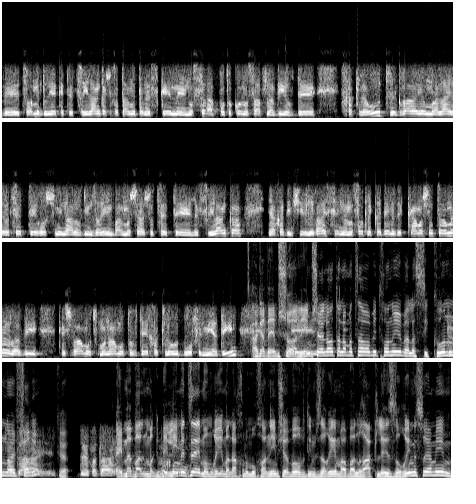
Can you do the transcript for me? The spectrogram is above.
בצורה מדויקת את סרי לנקה שחתמנו איתם הסכם אה, נוסף, פרוטוקול נוסף להביא עובדי חקלאות וכבר היום הלילה יוצאת אה, ראש מינהל עובדים זרים ענבל משש יוצאת לסרי לנקה יחד עם שירלי רייסן לנסות לקדם את זה כמה שיותר מהר, להביא כ-700-800 עובדי חקלאות באופן מיידי. אגב, הם שואלים שאלות על המצב הביטחוני ועל הסיכון בוודאי, האפשרי? כן. בוודאי. הם אבל מגבילים את זה? הם אומרים אנחנו מוכנים שיבואו עובדים זרים אבל רק לאזורים מסוימים?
